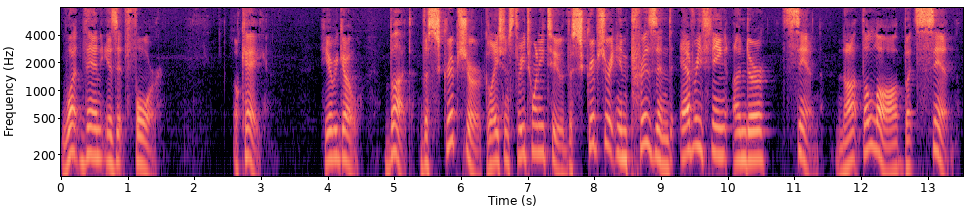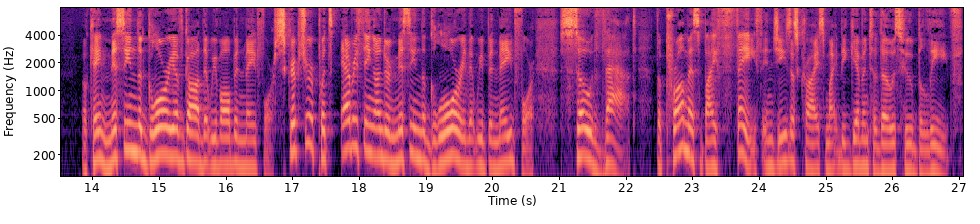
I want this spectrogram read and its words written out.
What then is it for? Okay, here we go. But the scripture, Galatians 3:22, the scripture imprisoned everything under sin. Not the law, but sin. Okay, missing the glory of God that we've all been made for. Scripture puts everything under missing the glory that we've been made for, so that the promise by faith in Jesus Christ might be given to those who believe,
